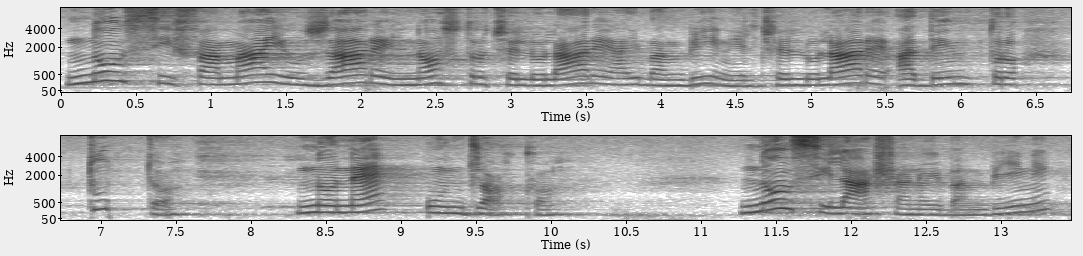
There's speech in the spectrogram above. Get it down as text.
Non si fa mai usare il nostro cellulare ai bambini. Il cellulare ha dentro tutto. Non è un gioco. Non si lasciano i bambini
